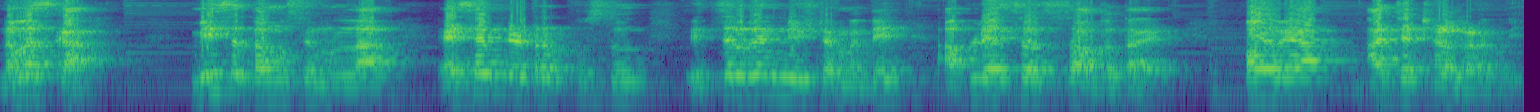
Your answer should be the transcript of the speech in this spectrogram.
नमस्कार. मी Saddam Hussain S M network प्रस्तुत इचलगंज न्यूजमध्ये आपले स्वागत आहे. पाहूया आजच्या ठळगडामध्ये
